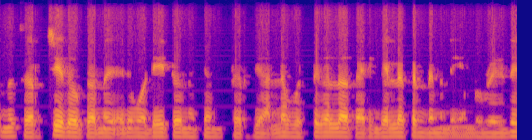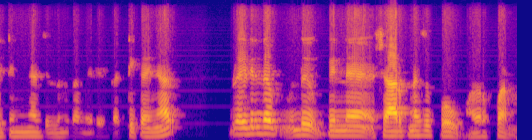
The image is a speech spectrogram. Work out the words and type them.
ഒന്ന് സെർച്ച് ചെയ്ത് നോക്കുക. ഒന്ന് ഒരു വടിയായിട്ട് ഒന്നൊക്കെ ഒന്ന് സെർച്ച് അല്ല നല്ല വെട്ടുകല്ലോ കരിങ്കല്ലൊക്കെ ഉണ്ടെന്നുണ്ടെങ്കിൽ നമ്മൾ ബ്ലേഡ് ആയിട്ട് ഇങ്ങനെ ചെല്ലുന്ന സമയത്ത് തട്ടിക്കഴിഞ്ഞാൽ ബ്ലേഡിന്റെ ഇത് പിന്നെ ഷാർപ്നെസ് അത് ഉറപ്പാണ്.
